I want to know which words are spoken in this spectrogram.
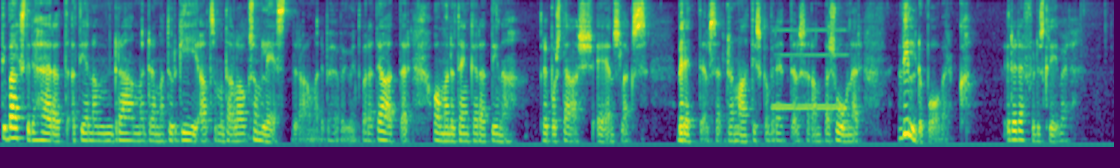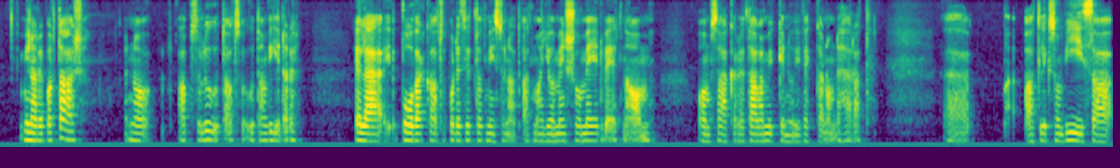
tillbaka till det här att, att genom drama, dramaturgi, alltså man talar också om läst drama, det behöver ju inte vara teater. Om man då tänker att dina reportage är en slags berättelser, dramatiska berättelser om personer. Vill du påverka? Är det därför du skriver det? Mina reportage? No, absolut, alltså utan vidare. Eller påverka alltså på det sättet åtminstone att, att man gör människor medvetna om, om saker. Jag talar mycket nu i veckan om det här att, äh, att liksom visa,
